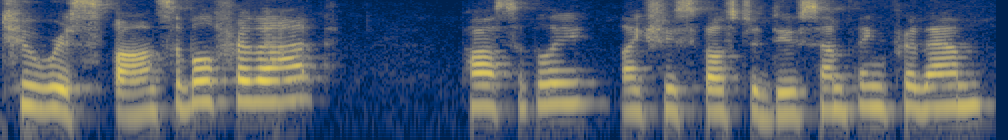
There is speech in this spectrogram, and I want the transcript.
too responsible for that, possibly, like she's supposed to do something for them.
